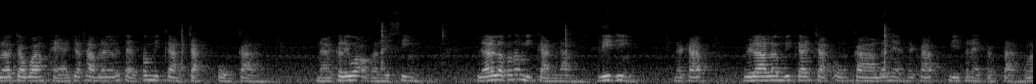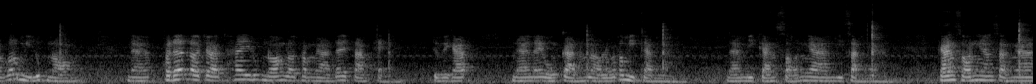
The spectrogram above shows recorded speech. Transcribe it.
เราจะวางแผนจะทำอะไรแล้วแต่ต้องมีการจัดองค์การนะเขาเรียกว่า organizing แล้วเราก็ต้องมีการนำ leading นะครับเวลาเรามีการจัดองค์การแล้วเนี่ยนะครับมีแผนกต่างๆ เราก็มีลูกน้องนะเพราะฉะนั้นเราจะให้ลูกน้องเราทำงานได้ตามแผนถูกไหมครับนะในองค์การของเราเราก็ต้องมีการนำนะมีการสอนงานมีสั่งงาน การสอนงานสั่งงาน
